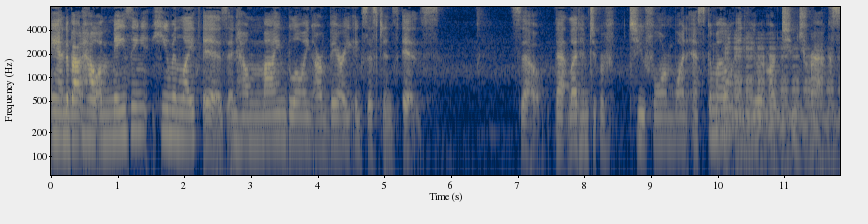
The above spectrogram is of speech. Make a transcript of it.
and about how amazing human life is and how mind-blowing our very existence is so that led him to to form one Eskimo, and here are two tracks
